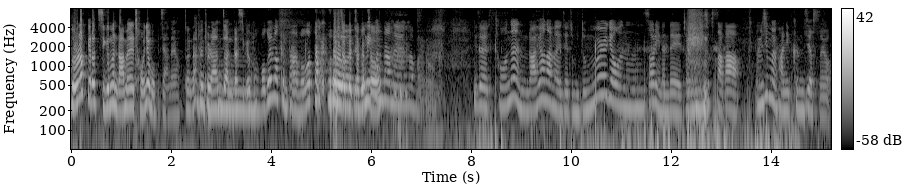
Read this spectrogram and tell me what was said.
놀랍게도 지금은 라면을 전혀 먹지 않아요. 전 라면 별로 안 좋아한다 지금. 어, 먹을 만큼 다 먹었다고 그쵸, 그쵸, 몸이. 판단을 했나 봐요. 이제 저는 라면 하면 이제 좀 눈물겨운 썰이 있는데 저희는 기숙사가 음식물 반입 금지였어요.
